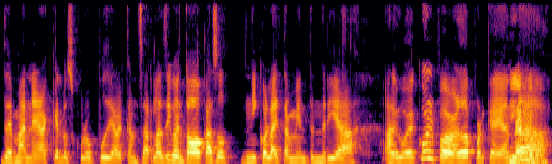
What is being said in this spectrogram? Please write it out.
de manera que el oscuro pudiera alcanzarlas. Digo, en todo caso, Nicolai también tendría algo de culpa, ¿verdad? Porque ahí anda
